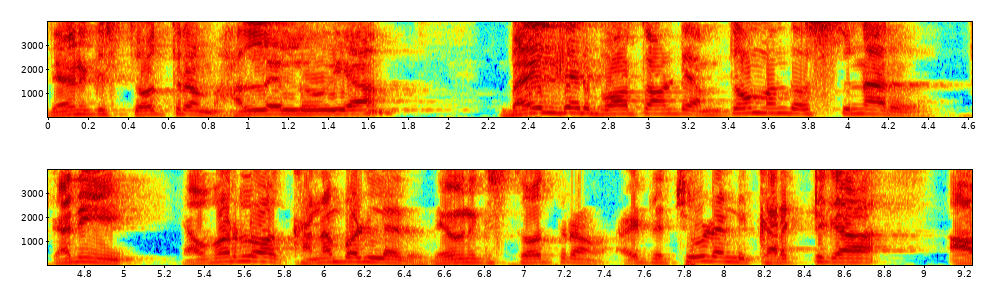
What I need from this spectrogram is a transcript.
దేవునికి స్తోత్రం. హల్లెలూయ. బయలుదేరి పోతా ఉంటే ఎంతో మంది వస్తున్నారు కానీ ఎవరిలో కనబడలేదు. దేవునికి స్తోత్రం. అయితే చూడండి కరెక్ట్గా ఆ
